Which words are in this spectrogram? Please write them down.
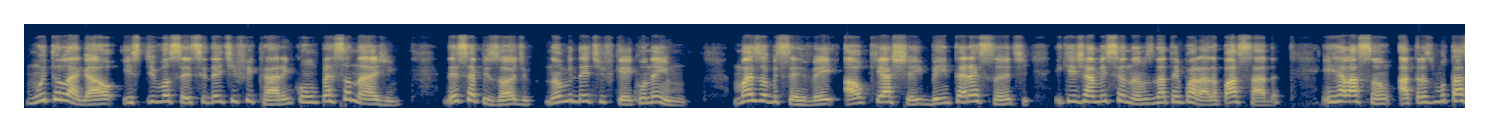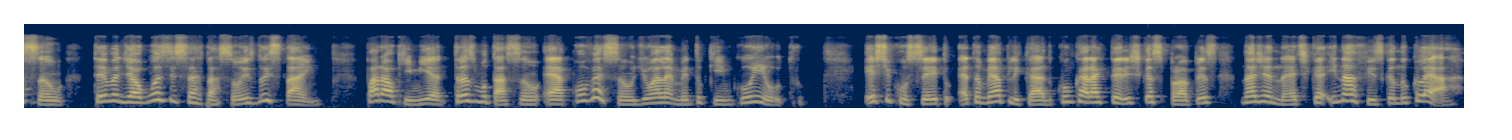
Muito legal isso de vocês se identificarem com um personagem. Nesse episódio, não me identifiquei com nenhum, mas observei algo que achei bem interessante e que já mencionamos na temporada passada, em relação à transmutação, tema de algumas dissertações do Stein. Para a alquimia, transmutação é a conversão de um elemento químico em outro. Este conceito é também aplicado com características próprias na genética e na física nuclear.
